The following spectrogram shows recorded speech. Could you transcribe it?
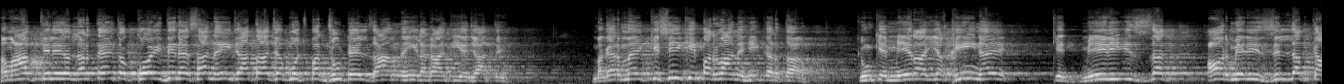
हम आपके लिए लड़ते हैं तो कोई दिन ऐसा नहीं जाता जब मुझ पर झूठे इल्ज़ाम नहीं लगा दिए जाते। मगर मैं किसी की परवाह नहीं करता, क्योंकि मेरा यकीन है कि मेरी इज़्ज़त और मेरी जिल्लत का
